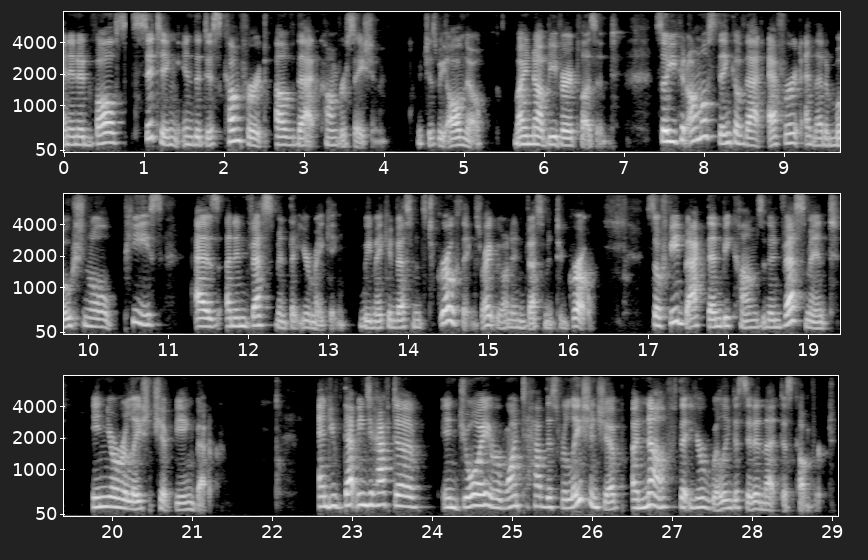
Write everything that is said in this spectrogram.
and it involves sitting in the discomfort of that conversation which, as we all know, might not be very pleasant. So you can almost think of that effort and that emotional piece as an investment that you're making. We make investments to grow things, right? We want an investment to grow. So feedback then becomes an investment in your relationship being better. And you, that means you have to enjoy or want to have this relationship enough that you're willing to sit in that discomfort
